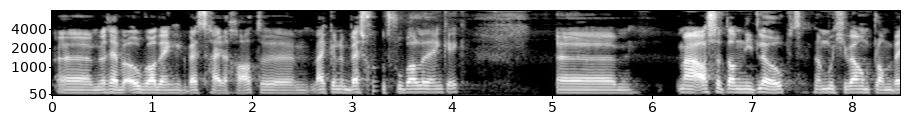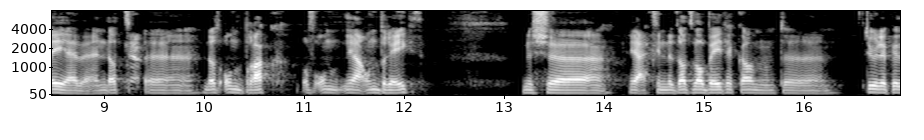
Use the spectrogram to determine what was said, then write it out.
ehm, dat hebben we ook wel, denk ik, wedstrijden gehad. Ehm, wij kunnen best goed voetballen, denk ik. Ehm, maar als het dan niet loopt, dan moet je wel een plan B hebben. En dat, eh, dat ontbrak, of on, ja, ontbreekt. Dus ja, ik vind dat dat wel beter kan. Want tuurlijk, we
